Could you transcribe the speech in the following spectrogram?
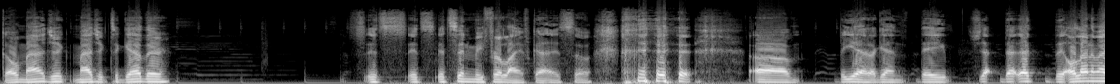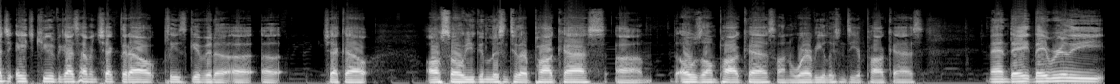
go Magic, Magic together. It's it's it's, it's in me for life, guys. So, um, but yeah, again, they that, that the Orlando Magic HQ. If you guys haven't checked it out, please give it a, a, a check out. Also, you can listen to their podcast, um, the Ozone podcast, on wherever you listen to your podcast. Man, they they really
